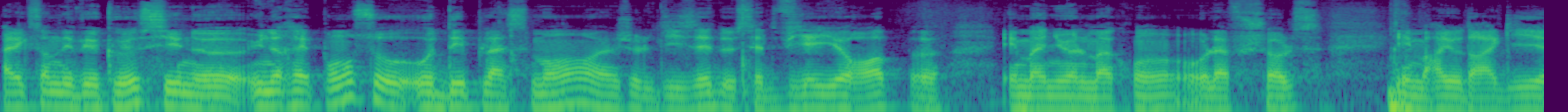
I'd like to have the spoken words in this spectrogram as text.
Alexandre Devecchio, c'est une, réponse au, déplacement, euh, je le disais, de cette vieille Europe, Emmanuel Macron, Olaf Scholz et Mario Draghi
